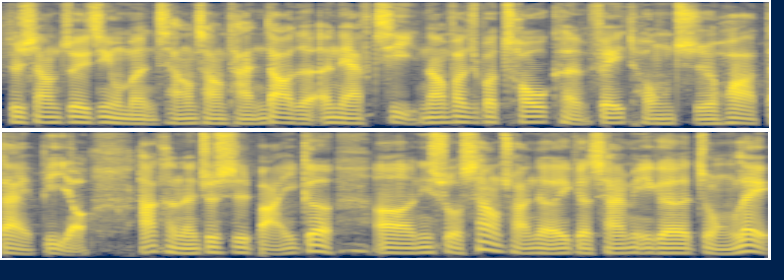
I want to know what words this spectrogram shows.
就像最近我们常常谈到的 NFT（Non-Fungible Token） 非同质化代币哦，它可能就是把一个呃你所上传的一个产品一个种类，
